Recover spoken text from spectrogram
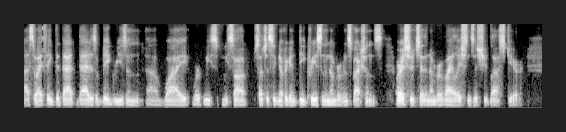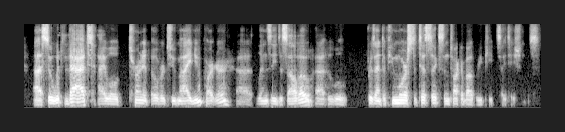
Uh, so I think that that, that is a big reason uh, why we we saw such a significant decrease in the number of inspections, or I should say the number of violations issued last year. Uh, so with that, I will turn it over to my new partner, uh, Lindsay DeSalvo, uh, who will present a few more statistics and talk about repeat citations.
